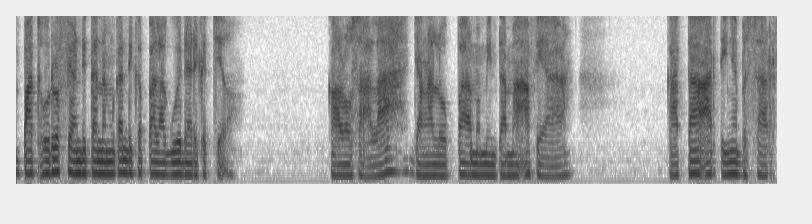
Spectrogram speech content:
Empat huruf yang ditanamkan di kepala gue dari kecil. Kalau salah, jangan lupa meminta maaf ya. Kata artinya besar.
